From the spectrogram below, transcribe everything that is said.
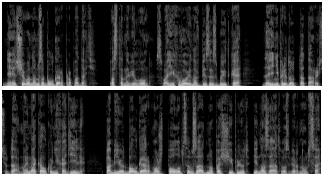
«Нечего нам за булгар пропадать», — постановил он. «Своих воинов без избытка. Да и не придут татары сюда. Мы на калку не ходили. Побьют болгар, может, половцев заодно пощиплют и назад возвернутся.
